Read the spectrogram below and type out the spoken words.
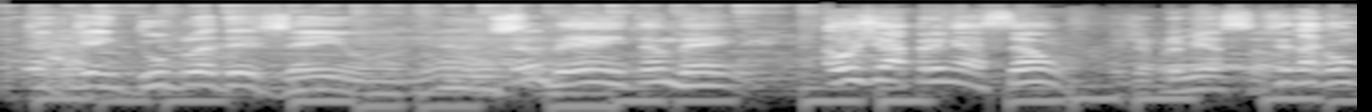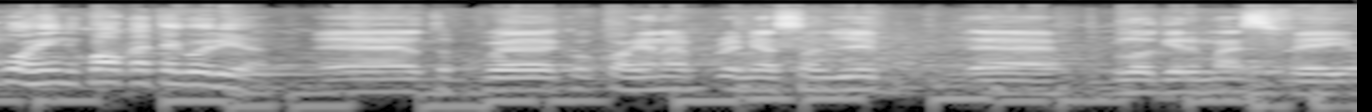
que quem dubla desenho. Não, não. Também, também. Hoje é a premiação. Hoje é a premiação. Você tá concorrendo em qual categoria? É, eu tô é, concorrendo à premiação de é, blogueiro mais feio.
